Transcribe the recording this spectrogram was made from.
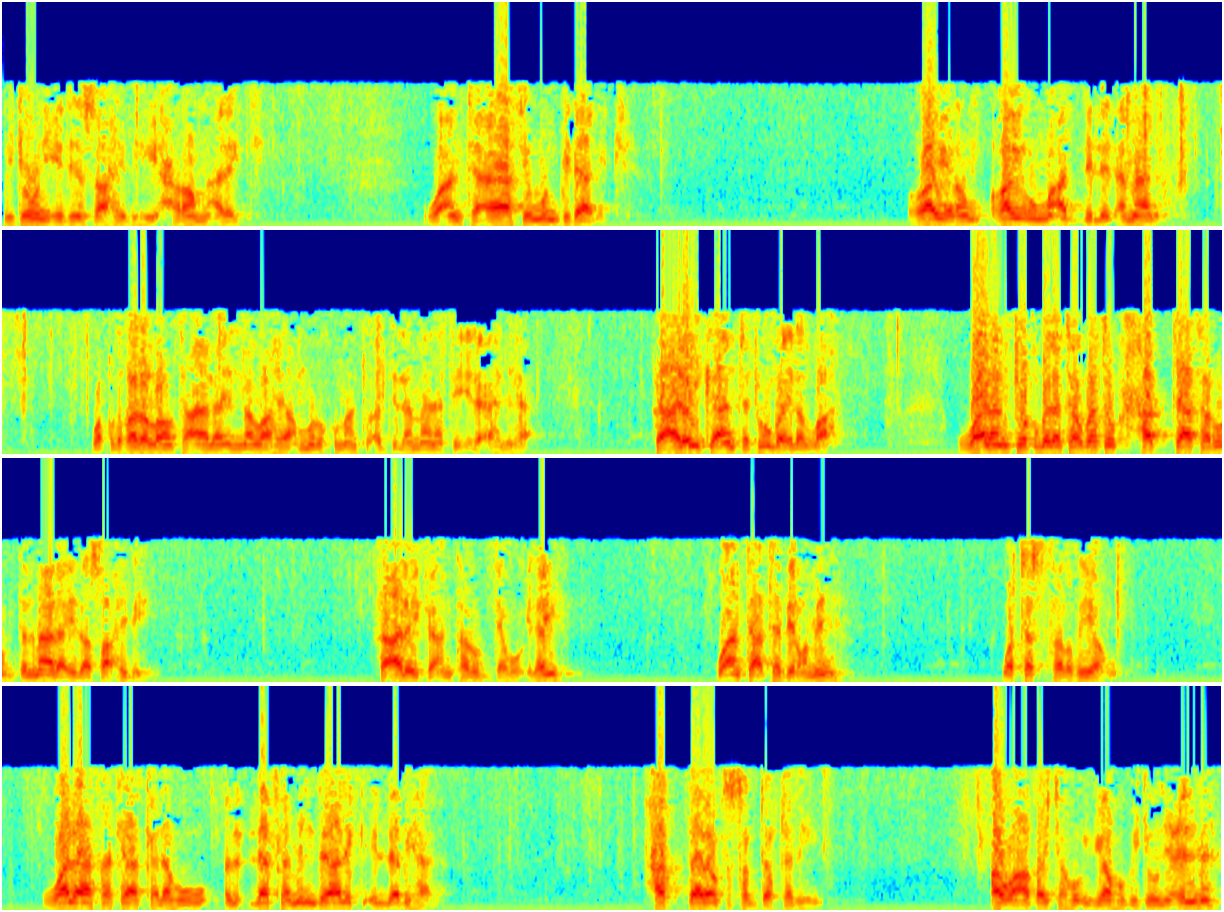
بدون إذن صاحبه حرام عليك. وأنت آثم بذلك. غير غير مؤد للأمانة. وقد قال الله تعالى إن الله يأمركم أن تؤدوا الأمانة إلى أهلها. فعليك أن تتوب إلى الله. ولن تقبل توبتك حتى ترد المال إلى صاحبه. فعليك أن ترده إليه وأن تعتذر منه وتسترضيه. ولا فكاك له لك من ذلك إلا بهذا. حتى لو تصدقت به أو أعطيته إياه بدون علمه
